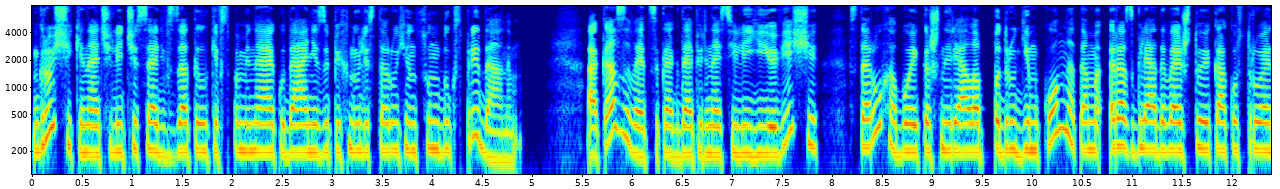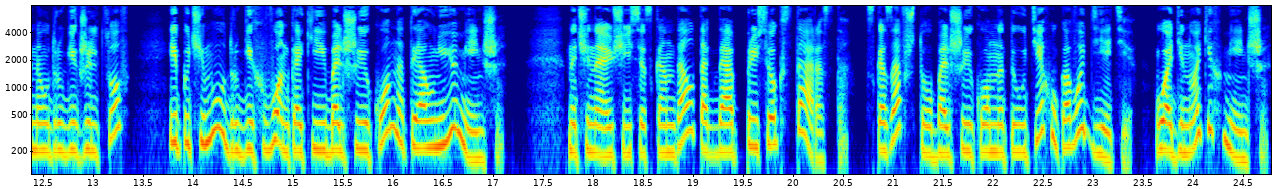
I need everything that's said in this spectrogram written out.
Грузчики начали чесать в затылке, вспоминая, куда они запихнули старухин сундук с приданым. Оказывается, когда переносили ее вещи, старуха бойко шныряла по другим комнатам, разглядывая, что и как устроено у других жильцов, и почему у других вон какие большие комнаты, а у нее меньше. Начинающийся скандал тогда присек староста, сказав, что большие комнаты у тех, у кого дети, у одиноких меньше.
